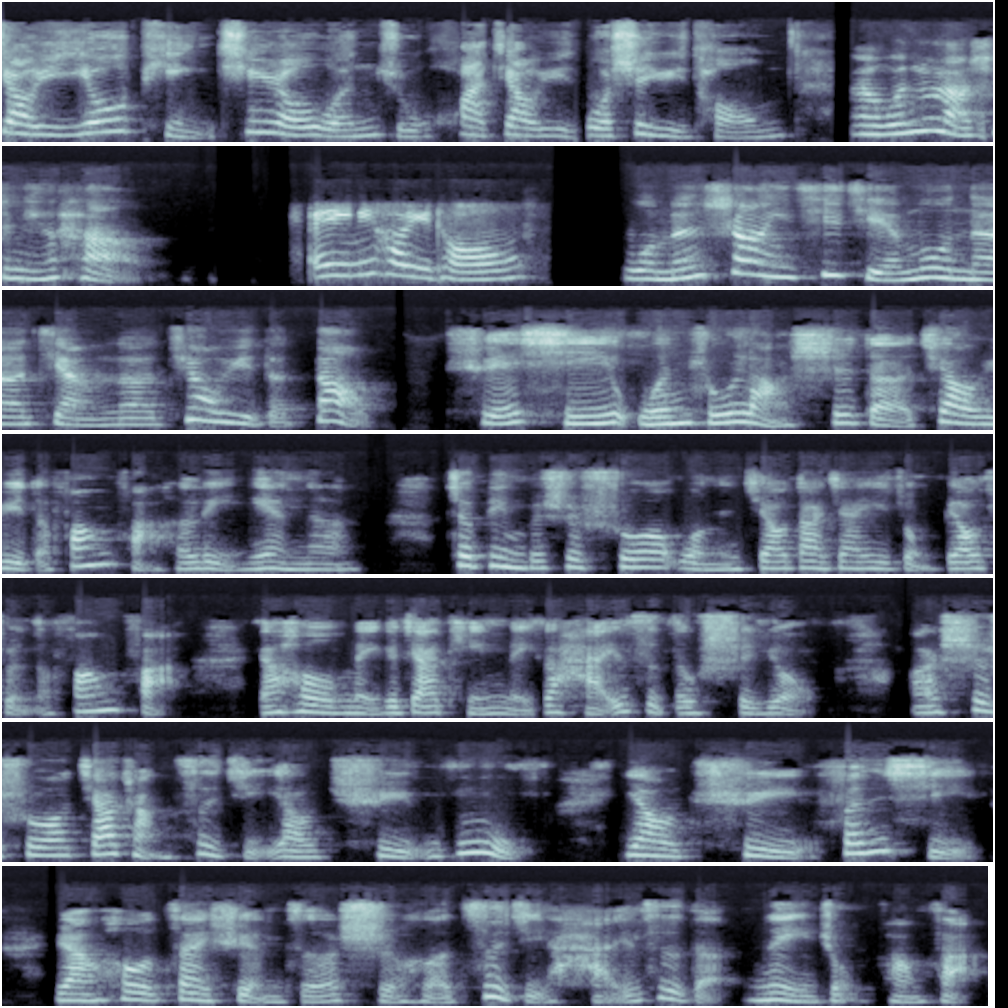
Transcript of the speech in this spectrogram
教育优品轻柔文竹化教育，我是雨桐。呃，文竹老师您好。哎，你好，雨桐。我们上一期节目呢讲了教育的道，学习文竹老师的教育的方法和理念呢，这并不是说我们教大家一种标准的方法，然后每个家庭每个孩子都适用，而是说家长自己要去悟。要去分析，然后再选择适合自己孩子的那一种方法。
